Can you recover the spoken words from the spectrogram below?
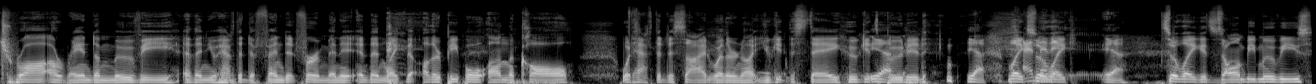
draw a random movie and then you have hmm. to defend it for a minute and then like the other people on the call would have to decide whether or not you get to stay who gets Yeah. booted Yeah. like And so then it- like yeah. so like it's zombie movies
